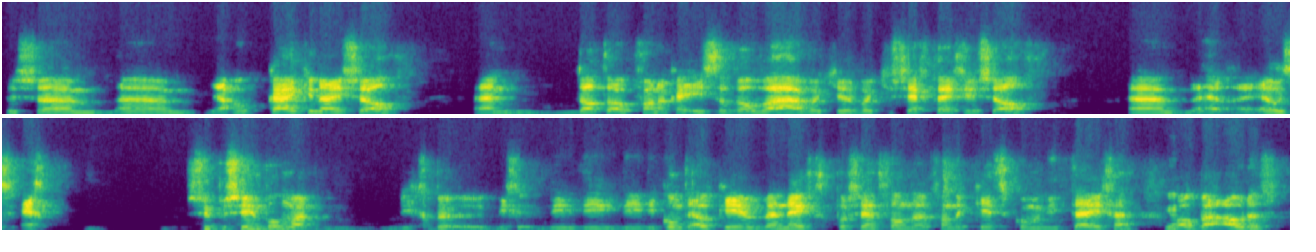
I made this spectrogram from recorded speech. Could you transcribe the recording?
Dus um, um, ja, hoe kijk je naar jezelf? En dat ook van, oké, is dat wel waar wat je, wat je zegt tegen jezelf? Um, heel, is echt super simpel, maar die, die, die, die, die, die komt elke keer bij 90% van de, van de kids kom ik die tegen. Ja. ook bij ouders.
